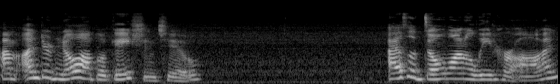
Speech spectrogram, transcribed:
I'm under no obligation to. I also don't want to lead her on.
